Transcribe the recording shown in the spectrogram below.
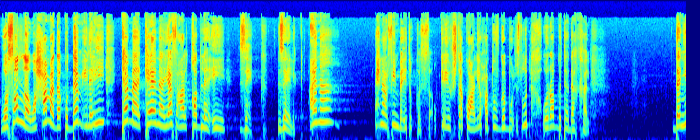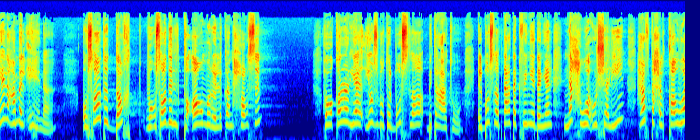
وصلى وحمد قدام إلهه كما كان يفعل قبل إيه؟ ذاك ذلك. أنا إحنا عارفين بقية القصة أوكي؟ اشتكوا عليه وحطوه في جب الأسود والرب تدخل. دانيال عمل إيه هنا؟ قصاد الضغط وقصاد التآمر اللي كان حاصل هو قرر يظبط البوصلة بتاعته. البوصلة بتاعتك فين يا دانيال؟ نحو أورشليم. هفتح القوة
